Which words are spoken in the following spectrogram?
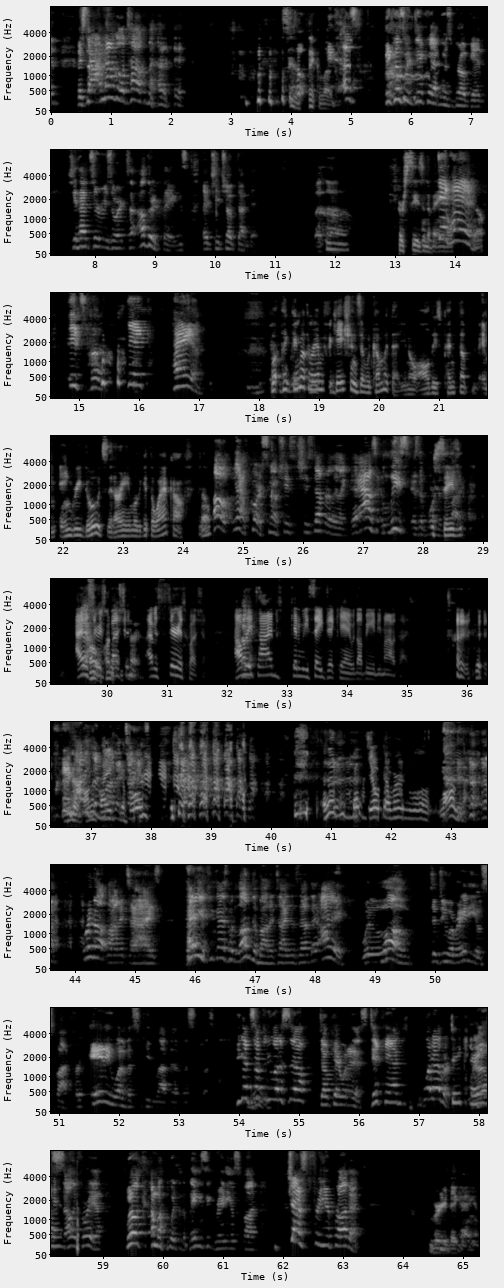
It's like, I'm not going to talk about it. This is a thick load. Because, because her dick head was broken, she had to resort to other things that she choked on dick. But, uh, Her season of dick anal. hand! you know. It's her dick hand! But think, think about the ramifications that would come with that. You know, all these pent up angry dudes that aren't able to get the whack off. You know, Oh, yeah, of course. No, she's she's definitely like, as at least as important as the Says- fire. I have a Oh, serious 100%. question. I have a serious question. How many times can we say dick dickhand without being demonetized? We're not got even monetized before? That's the best joke I've heard in a long long time. We're not monetized. Hey, if you guys would love to monetize us out there, I would love to do a radio spot for any one of the people out there that listen to us. You got something you want to sell? Don't care what it is. Dickhand, whatever. We'll sell it for you. We'll come up with an amazing radio spot just for your product. very big hand.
